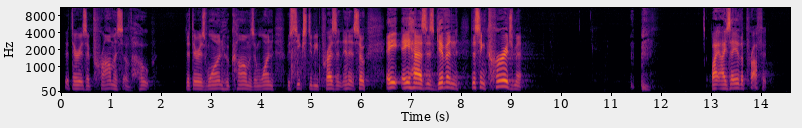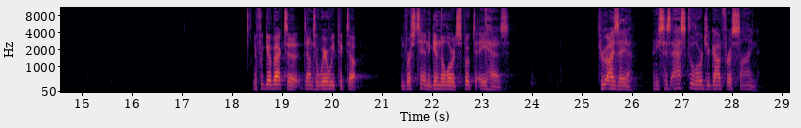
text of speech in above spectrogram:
that there is a promise of hope, that there is one who comes and one who seeks to be present in it. So Ahaz is given this encouragement by Isaiah the prophet. if we go back to down to where we picked up, in verse 10, again, the Lord spoke to Ahaz through Isaiah. And he says, Ask the Lord your God for a sign,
